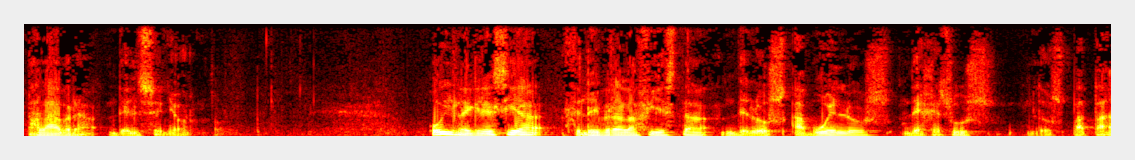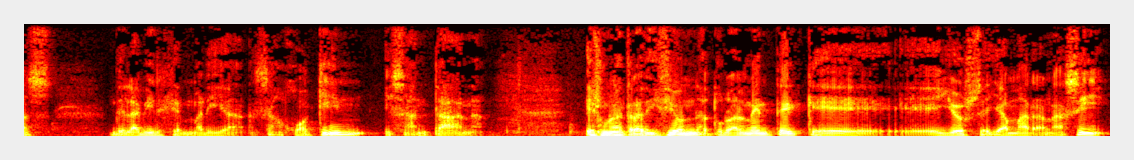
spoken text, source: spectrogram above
Palabra del Señor. Hoy la Iglesia celebra la fiesta de los abuelos de Jesús, los papás de la Virgen María, San Joaquín y Santa Ana. Es una tradición, naturalmente, que ellos se llamaran así.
